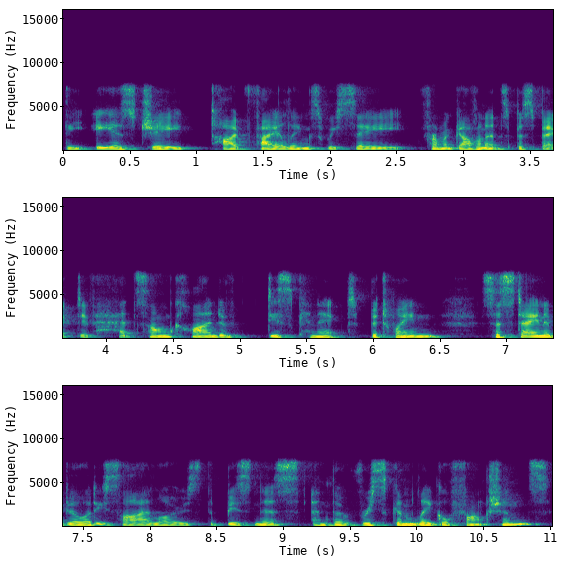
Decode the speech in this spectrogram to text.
the ESG type failings we see from a governance perspective had some kind of disconnect between sustainability silos, the business, and the risk and legal functions.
